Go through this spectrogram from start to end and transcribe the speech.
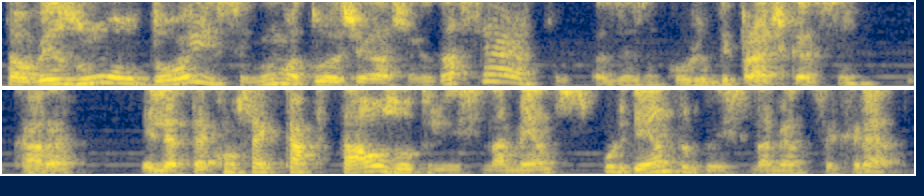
Talvez um ou dois, em uma, duas gerações dá certo. Às vezes um conjunto de práticas assim. O cara ele até consegue captar os outros ensinamentos por dentro do ensinamento secreto.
